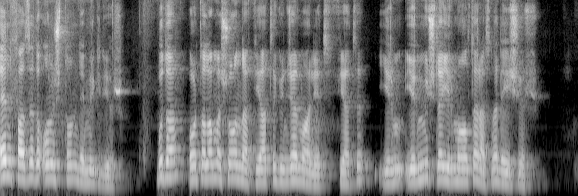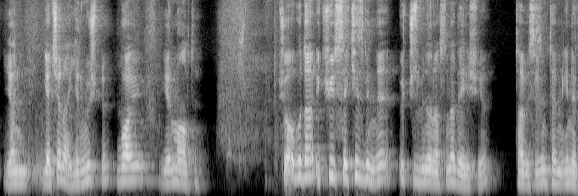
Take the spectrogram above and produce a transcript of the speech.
en fazla da 13 ton demir gidiyor. Bu da ortalama şu anda fiyatı güncel maliyet fiyatı 20, 23 ile 26 arasında değişiyor. Yani geçen ay 23'tü. Bu ay 26. Şu bu da 208 bin ile 300 bin arasında değişiyor. Tabi sizin tem yine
